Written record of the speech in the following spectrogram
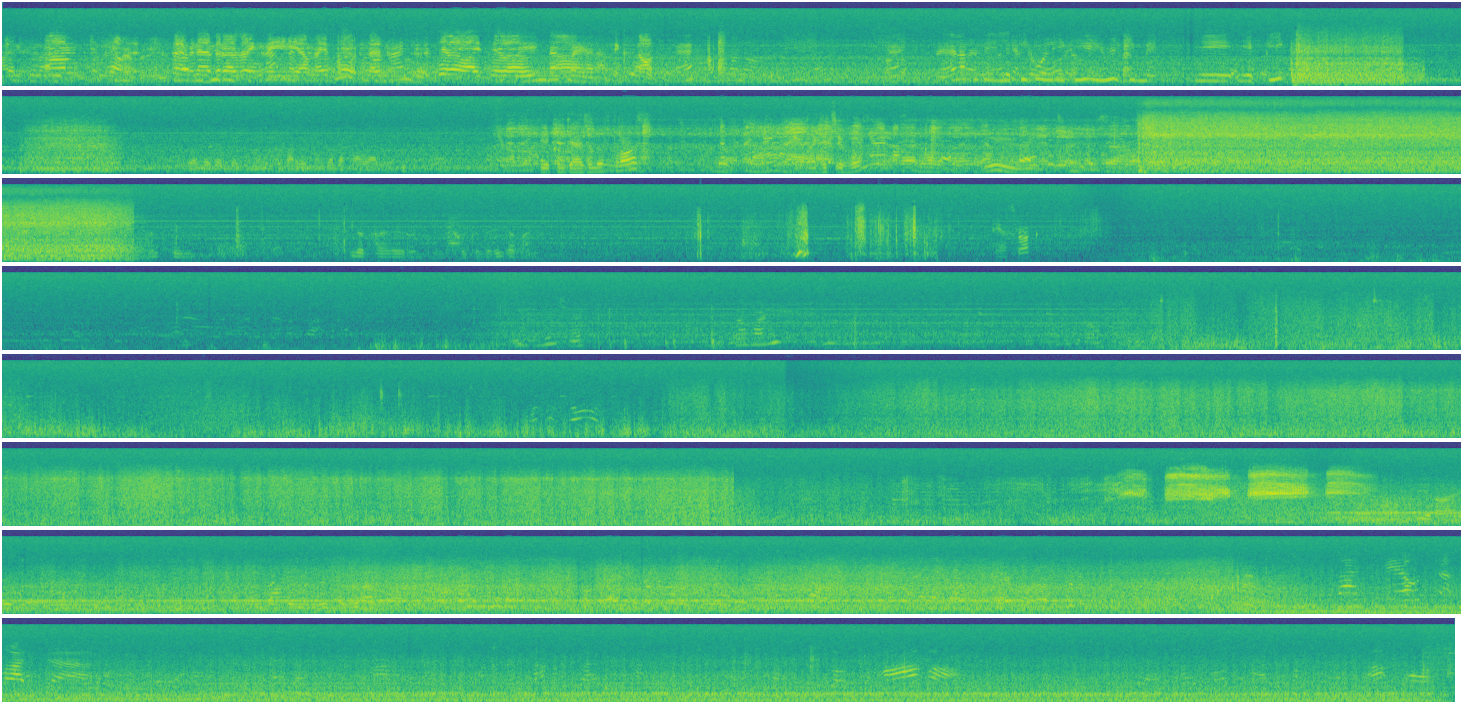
um, at 080 um, 6 knots. Bella perché gli è piccoli, gli ultimi, gli, è piccoli. Hier kommt die heiße Luft raus. Da geht's hier hoch. Mm. Spielerteil und, und der Hinterbein. Pass Rock?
